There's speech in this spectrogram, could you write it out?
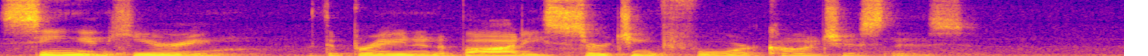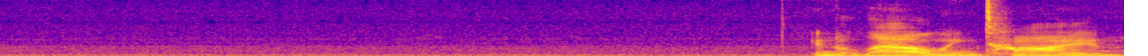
Seeing and hearing with the brain and the body searching for consciousness. And allowing time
